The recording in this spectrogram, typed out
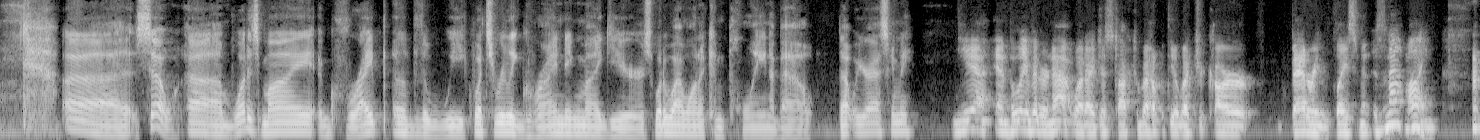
Uh, so, um, what is my gripe of the week? What's really grinding my gears? What do I want to complain about? That what you're asking me? yeah, and believe it or not, what I just talked about with the electric car battery replacement is not mine.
